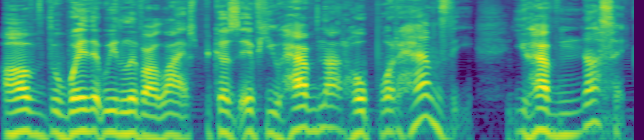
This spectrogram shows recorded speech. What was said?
of the way that we live our lives. Because if you have not hope, what have thee? You have nothing.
